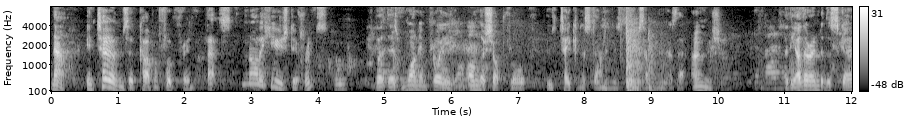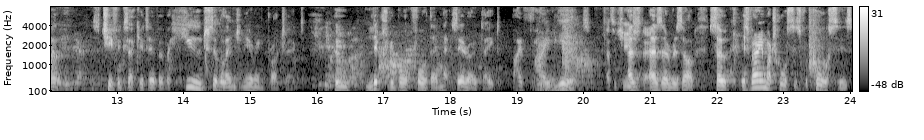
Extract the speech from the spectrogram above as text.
Now, in terms of carbon footprint, that's not a huge difference, but there's one employee on the shop floor who's taken a stand and is doing something and has that ownership. At the other end of the scale, there's a chief executive of a huge civil engineering project who literally brought forward their net zero date by five years. That's a huge as, as, a result. So it's very much horses for courses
